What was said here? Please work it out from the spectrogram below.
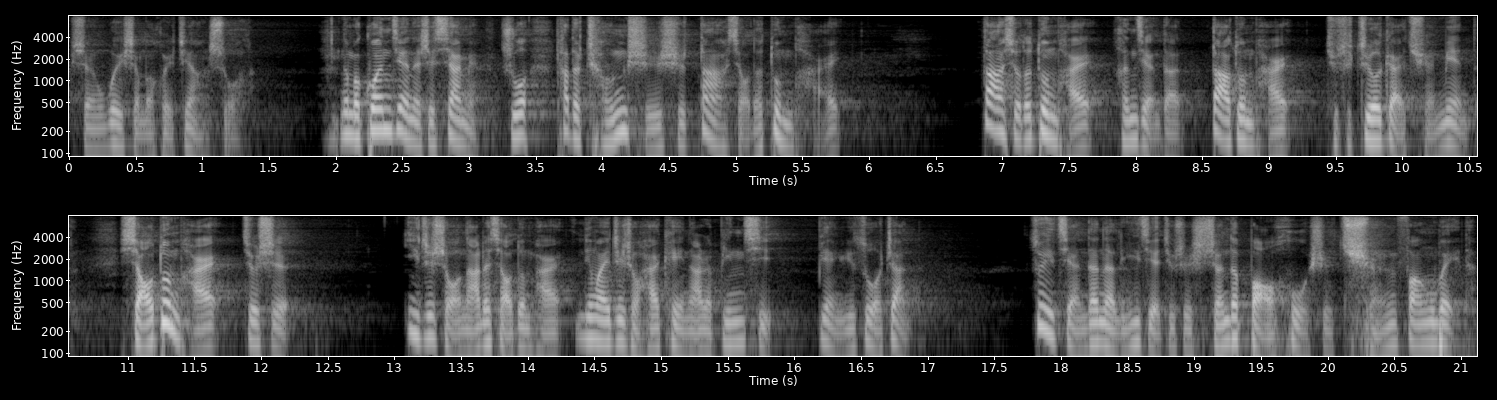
神为什么会这样说了。那么关键的是下面说他的诚实是大小的盾牌，大小的盾牌很简单，大盾牌就是遮盖全面的，小盾牌就是一只手拿着小盾牌，另外一只手还可以拿着兵器，便于作战。最简单的理解就是神的保护是全方位的，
